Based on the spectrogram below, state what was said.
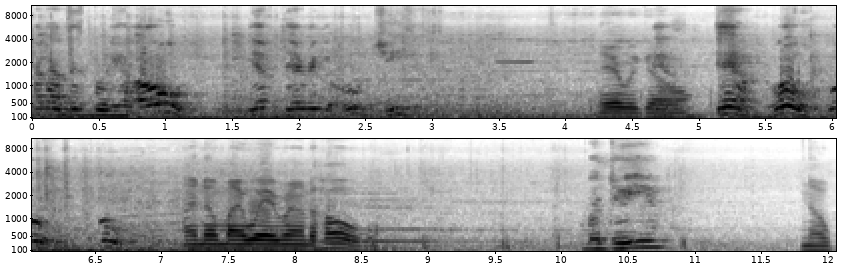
How about this booty hole? Oh, yep, there we go. Oh, Jesus. There we go. Damn, damn. Whoa, whoa, whoa. I know my way around a hole. But do you? Nope.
